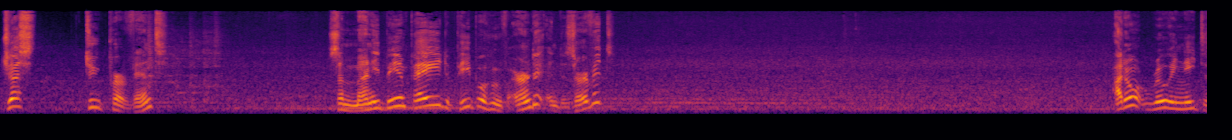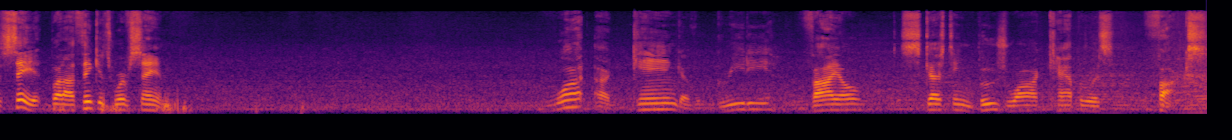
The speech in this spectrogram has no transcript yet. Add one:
just to prevent some money being paid to people who've earned it and deserve it? I don't really need to say it, but I think it's worth saying. What a gang of greedy, vile, disgusting, bourgeois, capitalist fucks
